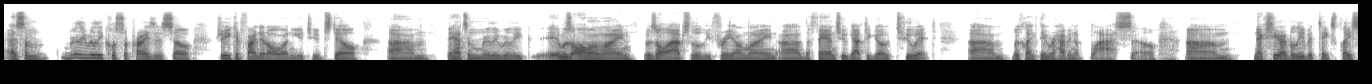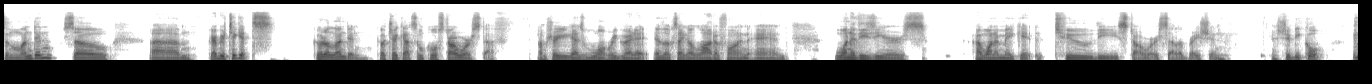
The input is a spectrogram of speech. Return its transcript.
as some really really cool surprises. So I'm sure you could find it all on YouTube still. Um, they had some really really. It was all online. It was all absolutely free online. Uh, the fans who got to go to it um, looked like they were having a blast. So um, next year, I believe it takes place in London. So um, grab your tickets go to London, go check out some cool Star Wars stuff. I'm sure you guys won't regret it. It looks like a lot of fun. And one of these years, I want to make it to the Star Wars celebration. It should be cool.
